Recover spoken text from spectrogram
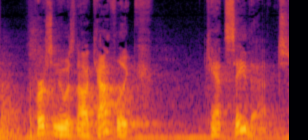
A person who is not Catholic can't say that.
